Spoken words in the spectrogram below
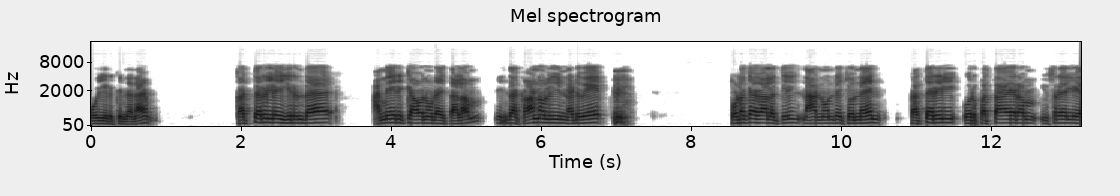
போயிருக்கின்றன. கத்தரிலே இருந்த அமெரிக்காவினுடைய தளம் இந்த காணொலியின் நடுவே தொடக்க காலத்தில் நான் ஒன்றை சொன்னேன். கத்தரில் ஒரு பத்தாயிரம் இஸ்ரேலிய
